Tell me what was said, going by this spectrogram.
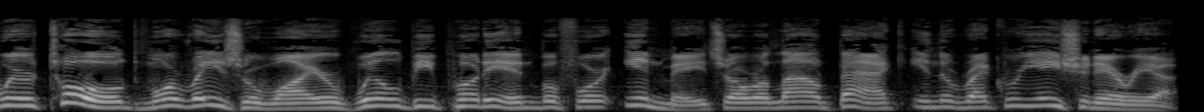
We're told more razor wire will be put in before inmates are allowed back in the recreation area,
